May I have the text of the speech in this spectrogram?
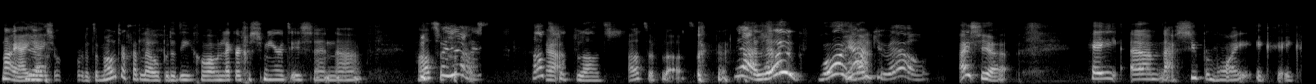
Nou ja, jij zorgt ervoor dat de motor gaat lopen. Dat die gewoon lekker gesmeerd is en uh, had ze ja, ze plat. Ja, leuk. Mooi, ja. dankjewel. Asje. Hey, um, nou super mooi. Ik, ik,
